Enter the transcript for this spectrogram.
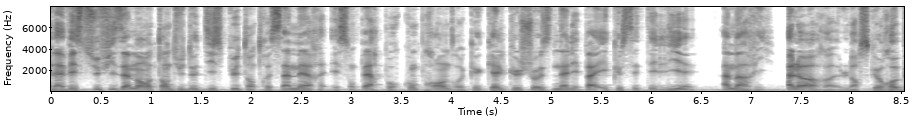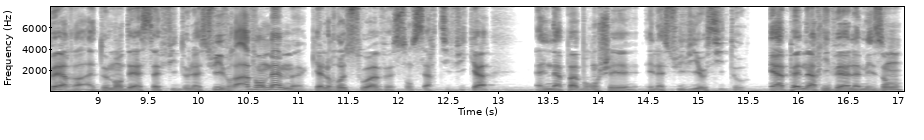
Elle avait suffisamment entendu de disputes entre sa mère et son père pour comprendre que quelque chose n'allait pas et que c'était lié à Marie. Alors, lorsque Robert a demandé à sa fille de la suivre avant même qu'elle reçoive son certificat, elle n'a pas bronché et l'a suivi aussitôt. Et à peine arrivée à la maison,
